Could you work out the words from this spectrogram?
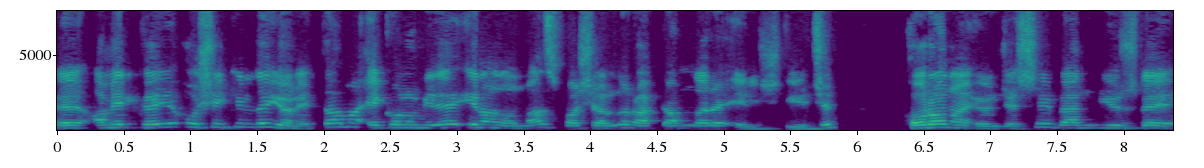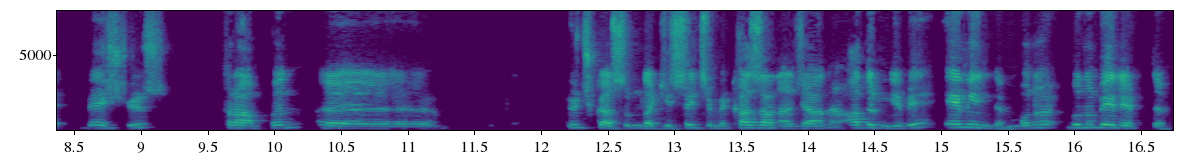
E, Amerika'yı o şekilde yönetti ama ekonomide inanılmaz başarılı rakamlara eriştiği için korona öncesi ben yüzde 500 Trump'ın e, 3 Kasım'daki seçimi kazanacağını adım gibi emindim. Bunu bunu belirttim.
